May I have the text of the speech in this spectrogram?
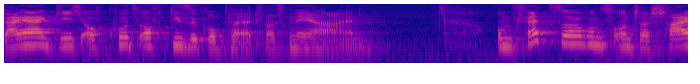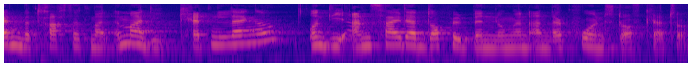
Daher gehe ich auch kurz auf diese Gruppe etwas näher ein. Um Fettsäuren zu unterscheiden, betrachtet man immer die Kettenlänge und die Anzahl der Doppelbindungen an der Kohlenstoffkette.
